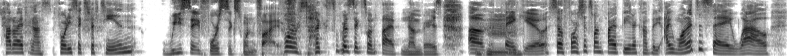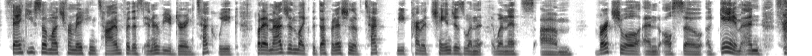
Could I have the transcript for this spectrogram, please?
how do I pronounce 4615? We say four six one five. Four six four six one five numbers. Um, Mhm. Thank you. So four six one five theater company. I wanted to say, wow, thank you so much for making time for this interview during Tech Week. But I imagine like the definition of Tech Week kind of changes when it, when it's um, virtual and also a game. And for,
